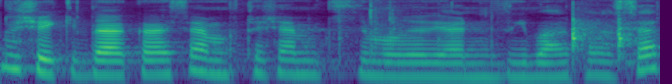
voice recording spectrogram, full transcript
Bu şekilde arkadaşlar muhteşem bir çizim oluyor gördüğünüz gibi arkadaşlar.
